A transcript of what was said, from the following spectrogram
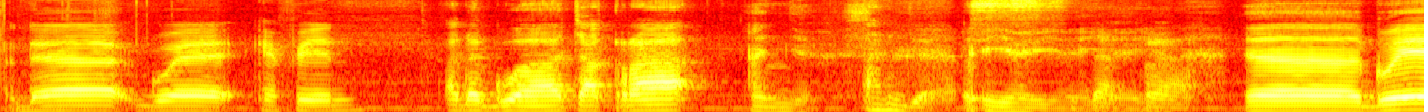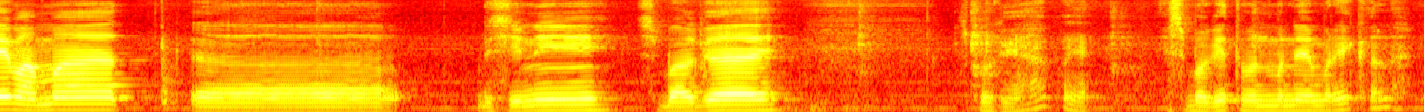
Ada gue Kevin. Ada gua Cakra, Anjas. Anjas. Iya, iya, iya, Cakra. Eh, gue Mamat eh di sini sebagai sebagai apa ya? Ya, sebagai teman-temannya mereka lah.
